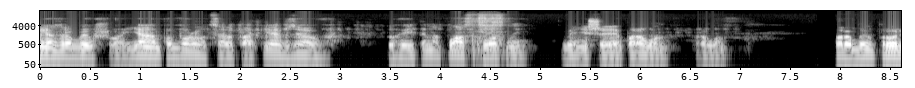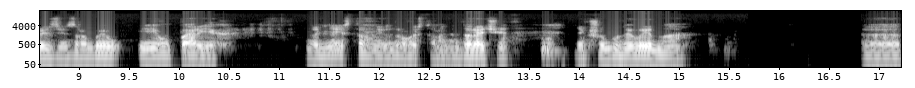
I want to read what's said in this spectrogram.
я зробив що? Я поборов це отак. Я взяв тугий пенопласт плотний, верніше поролон. поролон. Поробив прорізі, зробив і упер їх з однієї сторони, з другої сторони. До речі, якщо буде видно, е,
